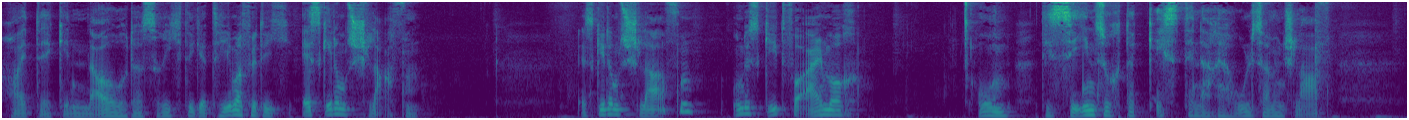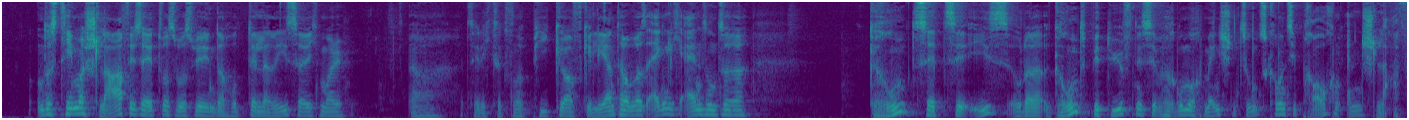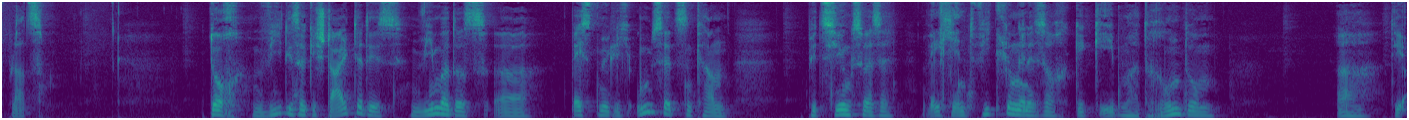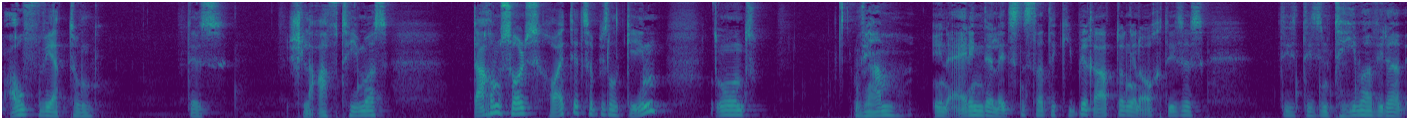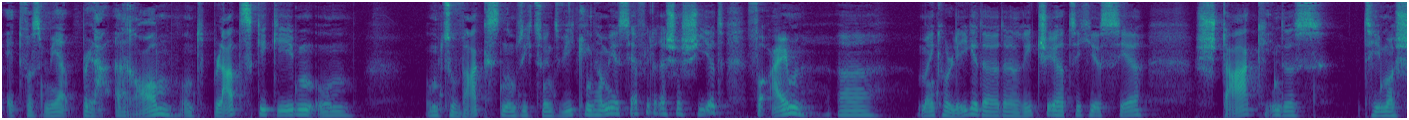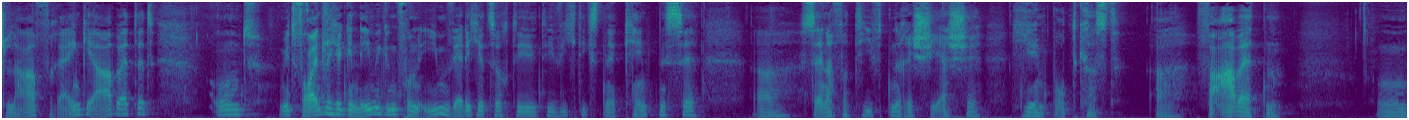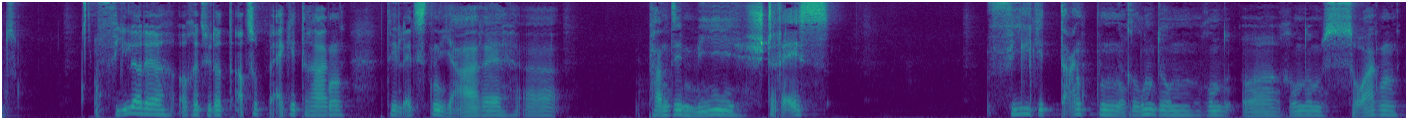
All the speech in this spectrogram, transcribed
heute genau das richtige Thema für dich. Es geht ums Schlafen. Es geht ums Schlafen und es geht vor allem auch um die Sehnsucht der Gäste nach erholsamen Schlaf. Und das Thema Schlaf ist etwas, was wir in der Hotellerie, sage ich mal, ja, jetzt hätte ich gesagt, von der Pike auf gelernt haben, was eigentlich eins unserer Grundsätze ist oder Grundbedürfnisse, warum auch Menschen zu uns kommen. Sie brauchen einen Schlafplatz. Doch wie dieser gestaltet ist, wie man das äh, bestmöglich umsetzen kann, beziehungsweise welche Entwicklungen es auch gegeben hat rund um äh, die Aufwertung des Schlafthemas, darum soll es heute jetzt ein bisschen gehen und wir haben in einigen der letzten Strategieberatungen auch dieses, die, diesem Thema wieder etwas mehr Pla Raum und Platz gegeben, um, um zu wachsen, um sich zu entwickeln. Haben hier sehr viel recherchiert. Vor allem äh, mein Kollege, der, der Ritchie, hat sich hier sehr stark in das Thema Schlaf reingearbeitet. Und mit freundlicher Genehmigung von ihm werde ich jetzt auch die, die wichtigsten Erkenntnisse äh, seiner vertieften Recherche hier im Podcast äh, verarbeiten. Und viel hat er auch jetzt wieder dazu beigetragen, die letzten Jahre äh, Pandemie, Stress, viel Gedanken rund um, rund, äh, rund um Sorgen.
